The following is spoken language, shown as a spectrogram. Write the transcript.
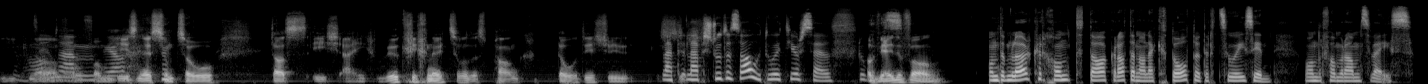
eingenommen vom ja. Business und so. Das ist eigentlich wirklich nicht so, dass Punk tot ist. Leb, lebst du das auch, do it yourself? Auf jeden Fall. Und dem Lurker kommt da gerade eine Anekdote dazu in Sinn, die er vom Rams weiss.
